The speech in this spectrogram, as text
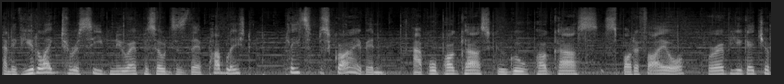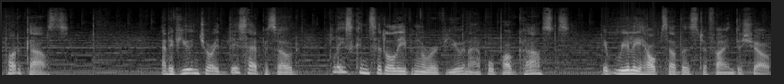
And if you'd like to receive new episodes as they're published, please subscribe in Apple Podcasts, Google Podcasts, Spotify, or wherever you get your podcasts. And if you enjoyed this episode, please consider leaving a review in Apple Podcasts. It really helps others to find the show.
